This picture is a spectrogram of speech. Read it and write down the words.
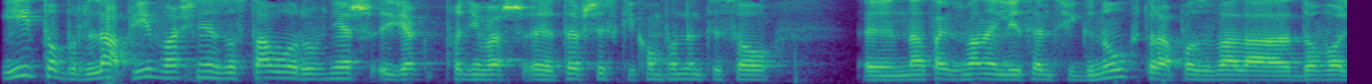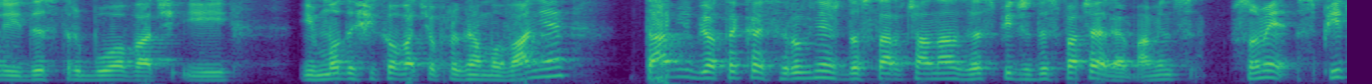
I to Burlapi właśnie zostało również, jak, ponieważ e, te wszystkie komponenty są e, na tak zwanej licencji GNU, która pozwala dowoli dystrybuować i, i modyfikować oprogramowanie, ta biblioteka jest również dostarczana ze Speech Dispatcherem, a więc w sumie Speech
